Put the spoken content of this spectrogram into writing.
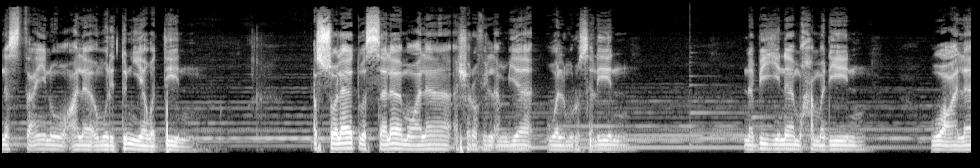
نستعين على أمور الدنيا والدين. الصلاة والسلام على أشرف الأنبياء والمرسلين نبينا محمدين وعلى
